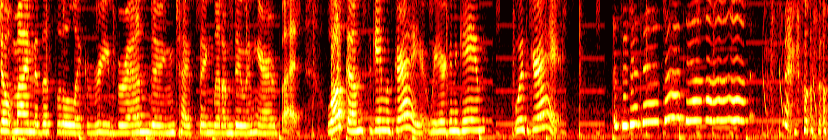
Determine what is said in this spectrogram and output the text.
don't mind this little like rebranding type thing that I'm doing here, but Welcome to Game with Gray. We are gonna game with Gray. I don't know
